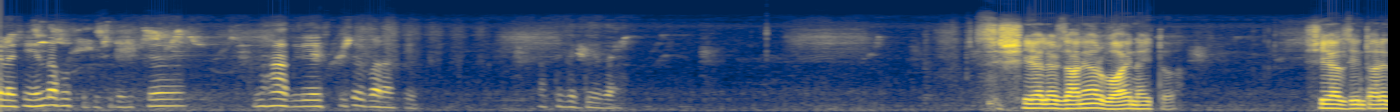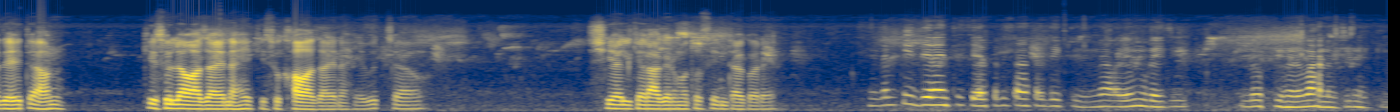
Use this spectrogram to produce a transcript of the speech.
এসে হেন্দা ফুসকে দিছিল বুঝছে হাঁক লিয়ে কিসের বাড়াকে হাতিলে দিয়ে যায়। শিয়ালের জানে আর ভয় নাই তো। শিয়াল চিন্তারে দেখিতে এখন কিছু নেওয়া যায় নাহি কিছু খাওয়া যায় নাহি বুঝছ শিয়ালকে আর আগের মতো চিন্তা করে। দেখলাম কি যে রাঁধতে চেয়ার খালি চা খাই দেখতে না আবার মুড়াইছি লোকটি মেরে মানুষই নাকি।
